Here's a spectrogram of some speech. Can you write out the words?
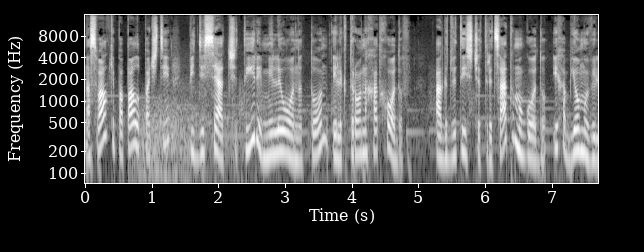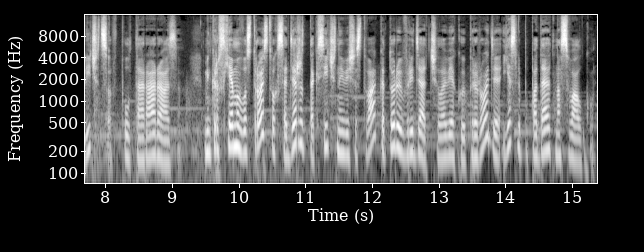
на свалке свалки попало почти 54 миллиона тонн электронных отходов, а к 2030 году их объем увеличится в полтора раза. Микросхемы в устройствах содержат токсичные вещества, которые вредят человеку и природе, если попадают на свалку.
